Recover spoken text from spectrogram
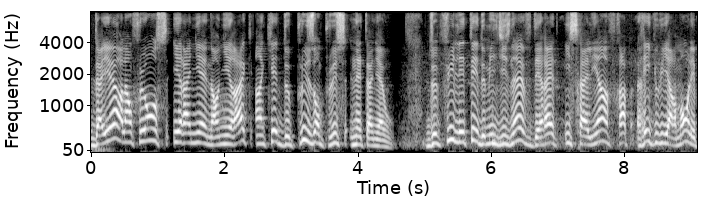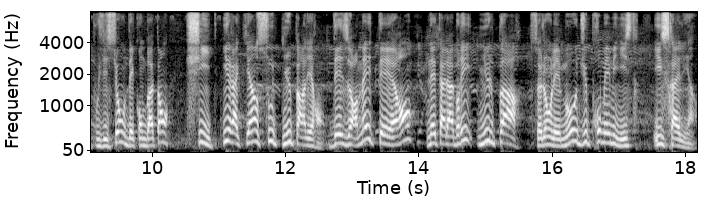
D'ailleurs, l'influence iranienne en Irak inquiète de plus en plus Netanyahou. Depuis l'été 2019, des raids israéliens frappent régulièrement les positions des combattants chiites irakiens soutenus par l'Iran. Désormais, Téhéran n'est à l'abri nulle part, selon les mots du Premier ministre israélien.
